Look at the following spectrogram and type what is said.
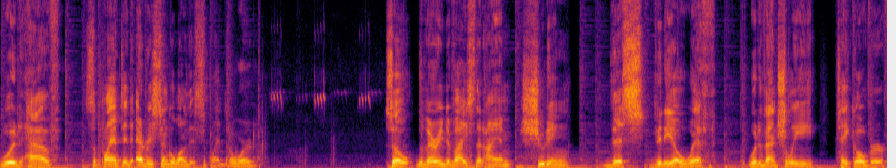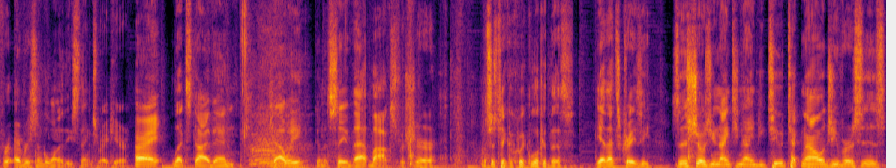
would have supplanted every single one of these. Supplanted a word? So the very device that I am shooting this video with would eventually take over for every single one of these things right here. All right, let's dive in, shall we? Gonna save that box for sure. Let's just take a quick look at this. Yeah, that's crazy. So this shows you 1992 technology versus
